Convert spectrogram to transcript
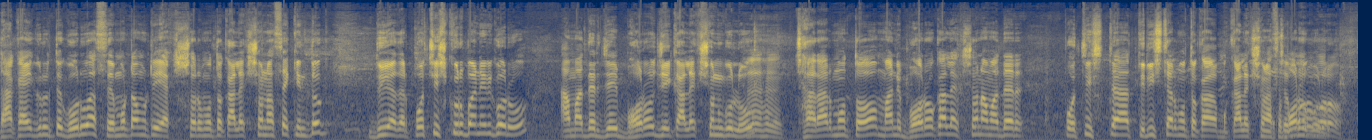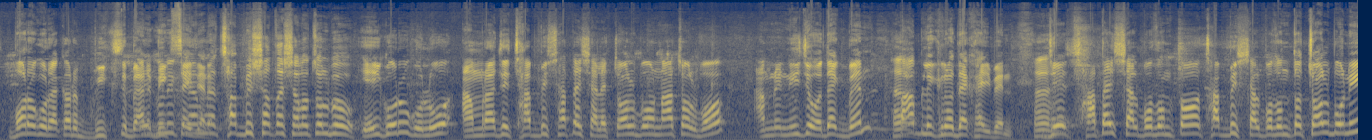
ঢাকায় গরুতে গরু আছে মোটামুটি একশোর মতো কালেকশন আছে কিন্তু দুই হাজার পঁচিশ কুরবানির গরু আমাদের যে বড় যে কালেকশনগুলো হ্যাঁ, হ্যাঁ। ছাড়ার মতো মানে বড় কালেকশন আমাদের পঁচিশটা তিরিশটার মতো কালেকশন আছে আচ্ছা, বড় গরু বড়। বড় গরু একেবারে বিগ মানে বিগ সাইজের ছাব্বিশ সাতাশ সালে চলবো এই গরুগুলো আমরা যে ছাব্বিশ সাতাশ সালে চলবো না চলবো আপনি নিজেও দেখবেন হ্যাঁ। পাবলিকরও দেখাইবেন হ্যাঁ, যে সাতাইশ সাল পর্যন্ত ছাব্বিশ সাল পর্যন্ত চলবনি।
